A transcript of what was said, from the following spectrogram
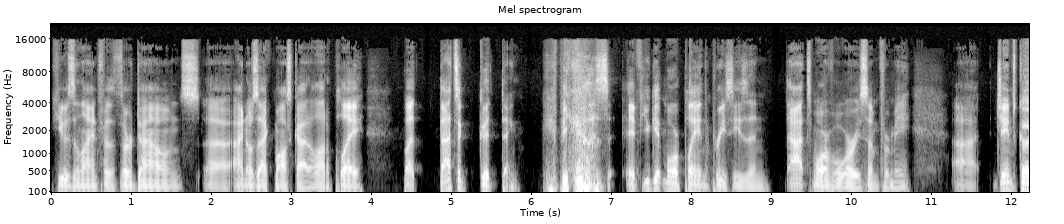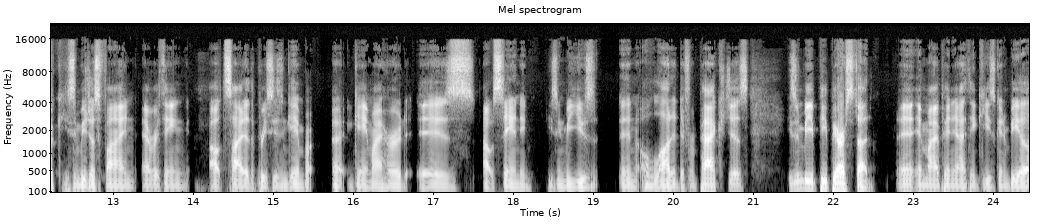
he was in line for the third downs. Uh, I know Zach Moss got a lot of play, but that's a good thing because if you get more play in the preseason, that's more of a worrisome for me. Uh, James Cook, he's gonna be just fine. Everything outside of the preseason game uh, game I heard is outstanding. He's gonna be used in a lot of different packages. He's gonna be a PPR stud, in, in my opinion. I think he's gonna be a,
